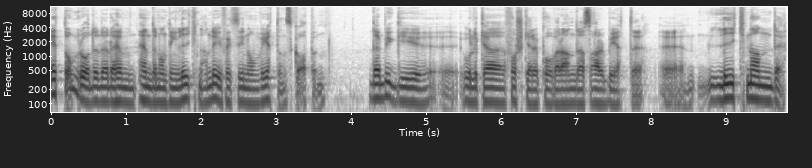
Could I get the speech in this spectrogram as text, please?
Ett område där det händer någonting liknande är ju faktiskt inom vetenskapen. Där bygger ju eh, olika forskare på varandras arbete eh, liknande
